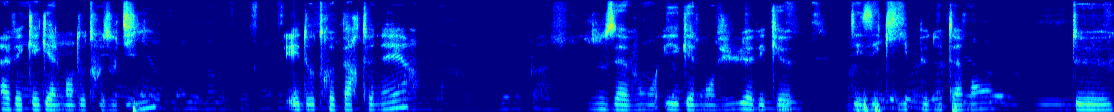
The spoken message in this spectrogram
avec également d'autres outils et d'autres partenaires. Nous avons également vu avec euh, des équipes, notamment de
